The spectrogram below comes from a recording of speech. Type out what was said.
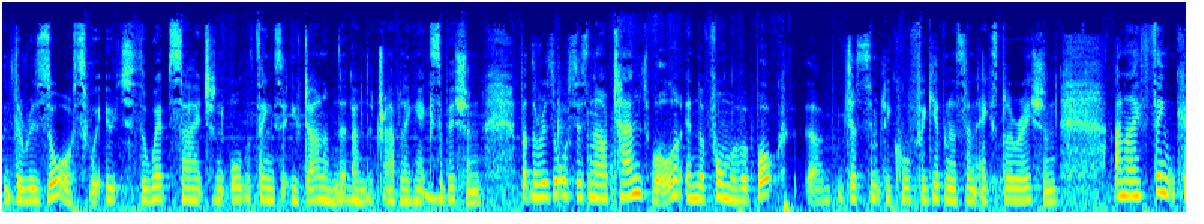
the resource, which is the website and all the things that you've done and the, and the travelling exhibition, but the resource is now tangible in the form of a book, uh, just simply called Forgiveness an Exploration. And I think.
